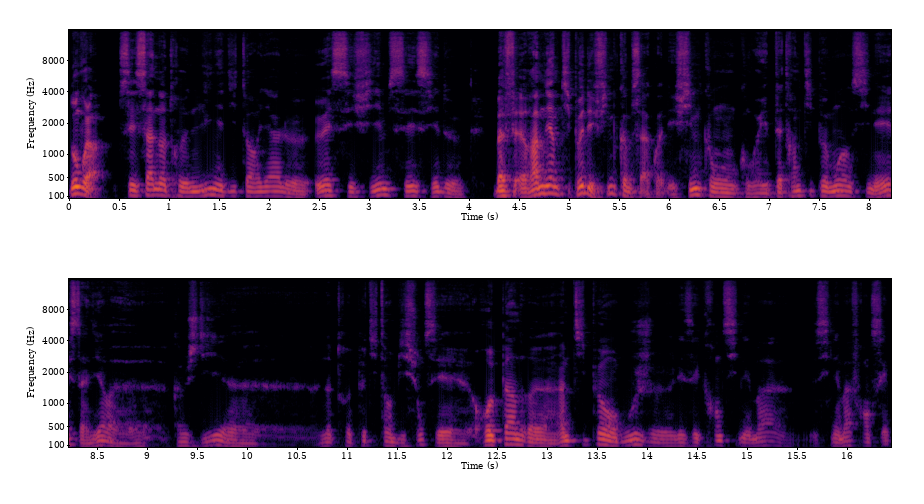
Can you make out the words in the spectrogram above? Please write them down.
Donc voilà, c'est ça notre ligne éditoriale ESC e Films, c'est essayer de bah, ramener un petit peu des films comme ça, quoi, des films qu'on voyait peut-être un petit peu moins au ciné, c'est-à-dire, comme je dis, notre petite ambition, c'est repeindre un petit peu en rouge les écrans de cinéma français.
